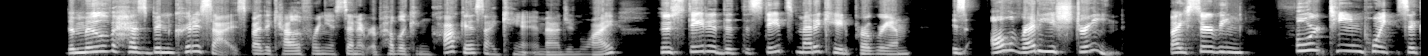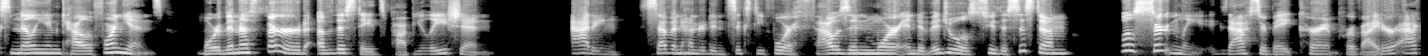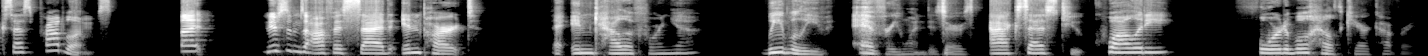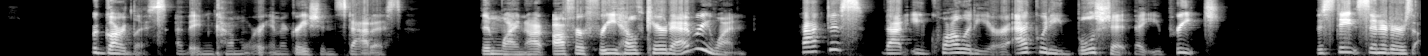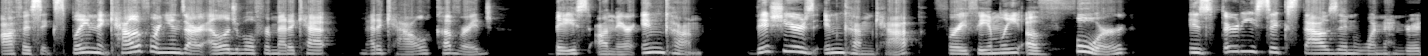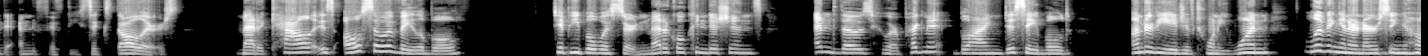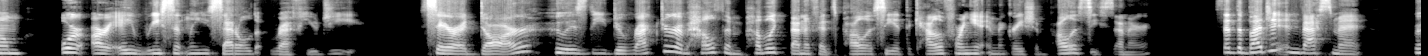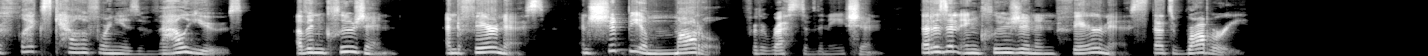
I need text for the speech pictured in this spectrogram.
The move has been criticized by the California Senate Republican caucus, I can't imagine why, who stated that the state's Medicaid program is already strained by serving 14.6 million Californians, more than a third of the state's population. Adding 764,000 more individuals to the system will certainly exacerbate current provider access problems. But Newsom's office said, in part, that in California, we believe everyone deserves access to quality, affordable health care coverage, regardless of income or immigration status. Then why not offer free health care to everyone? Practice that equality or equity bullshit that you preach. The state senator's office explained that Californians are eligible for Medi-Cal coverage based on their income. This year's income cap for a family of four is $36,156. Medi-Cal is also available to people with certain medical conditions and those who are pregnant, blind, disabled, under the age of 21, living in a nursing home, or are a recently settled refugee. Sarah Dar, who is the Director of Health and Public Benefits Policy at the California Immigration Policy Center, said the budget investment reflects California's values of inclusion and fairness and should be a model for the rest of the nation. That isn't inclusion and fairness, that's robbery.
